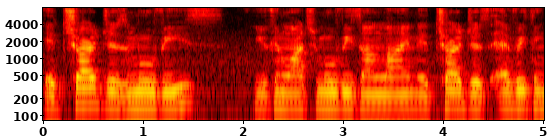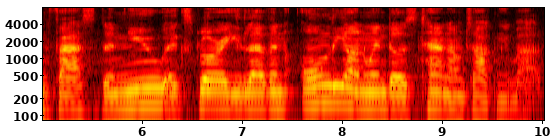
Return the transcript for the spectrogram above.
It charges movies. You can watch movies online. It charges everything fast. The new Explorer 11 only on Windows 10 I'm talking about.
